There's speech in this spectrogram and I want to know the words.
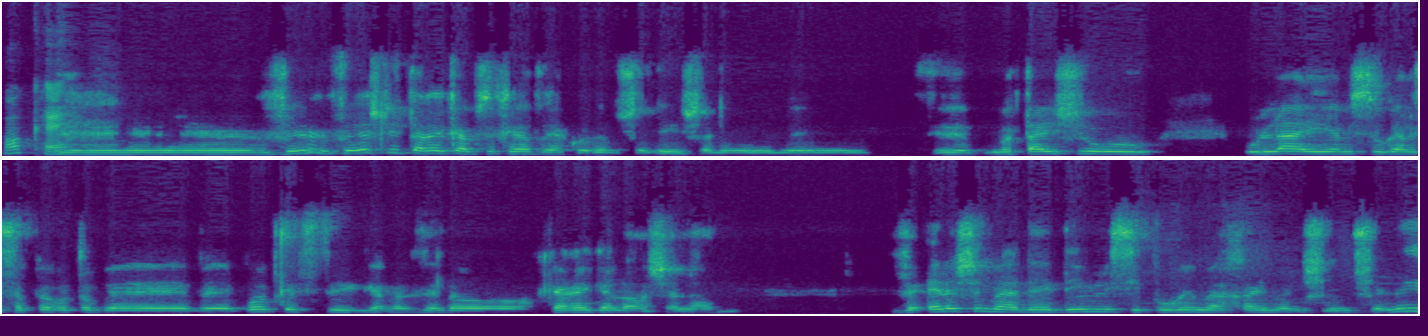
אוקיי. Okay. אה, ויש לי את הרקע הפסיכיאטרי הקודם שלי, שאני מתישהו אולי אהיה מסוגל לספר אותו בפודקאסטינג, אבל זה לא, כרגע לא השלב. ואלה שמהדהדים לי סיפורים מהחיים האישיים שלי,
